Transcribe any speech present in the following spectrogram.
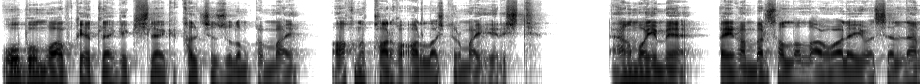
U bu muvaffaqiyatlarga kishilarga qilchi zulm qilmay, oqni qorga aralashtirmay erishdi. Eng muhimi, payg'ambar sallallohu alayhi vasallam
